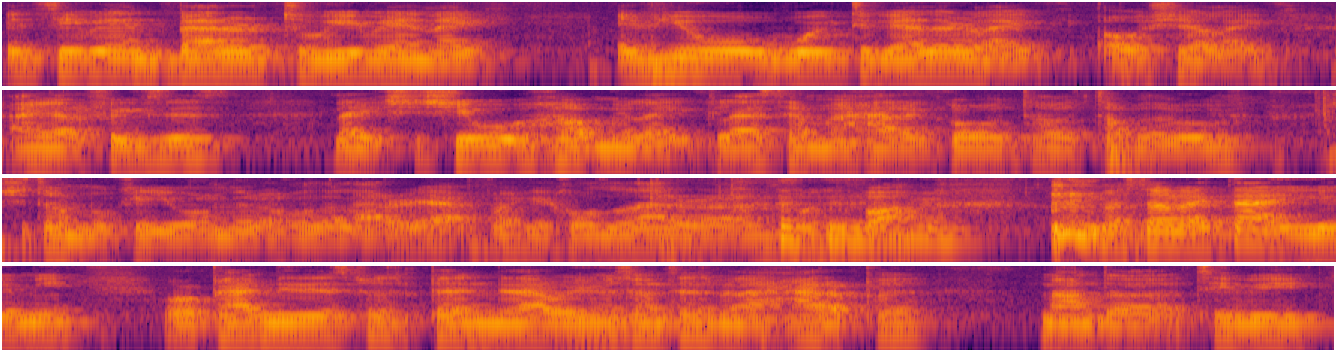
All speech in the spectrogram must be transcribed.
it's even better to even like if you will work together. Like oh shit, like I gotta fix this. Like she, she will help me. Like last time I had to go to the top of the roof, she told me, "Okay, you want me to hold the ladder? Yeah, fucking hold the ladder. I don't fucking fall." but stuff like that, you get me? Or pat me this, pat me that. Or even sometimes when I had to put mount the TV,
